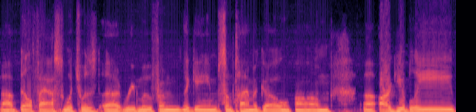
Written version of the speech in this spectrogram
uh, Belfast, which was uh, removed from the game some time ago. Um, uh, arguably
